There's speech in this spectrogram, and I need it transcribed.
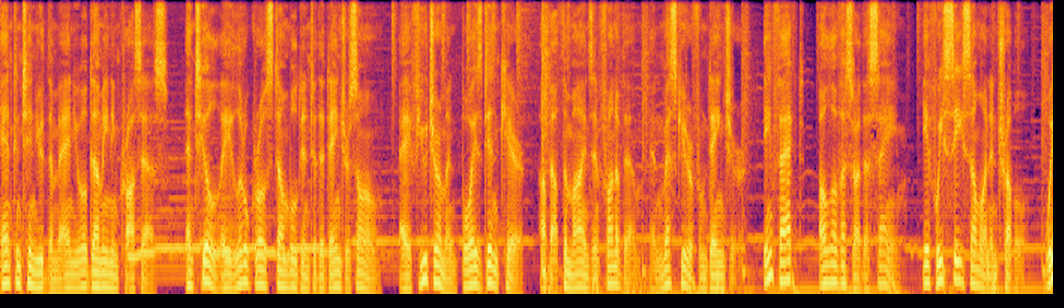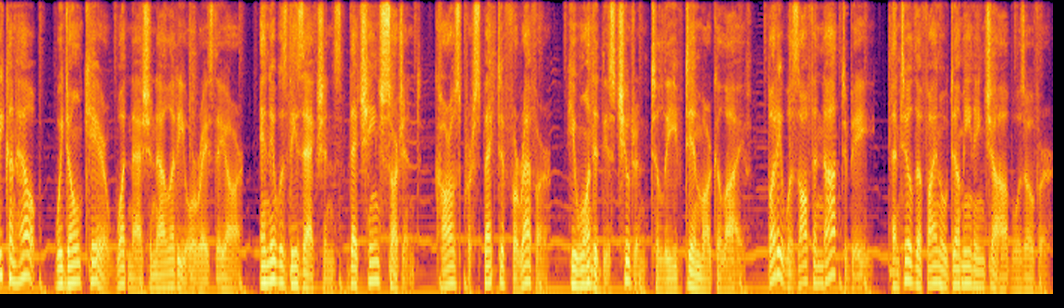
and continued the manual dumbing process until a little girl stumbled into the danger zone. A few German boys didn't care about the mines in front of them and rescued her from danger. In fact, all of us are the same. If we see someone in trouble, we can help. We don't care what nationality or race they are. And it was these actions that changed Sergeant Carl's perspective forever. He wanted these children to leave Denmark alive, but it was often not to be. Until the final demining job was over,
